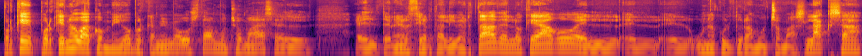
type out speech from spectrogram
¿Por qué? Porque no va conmigo, porque a mí me gusta mucho más el, tener cierta libertad en lo que hago, el, una cultura mucho más laxa,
